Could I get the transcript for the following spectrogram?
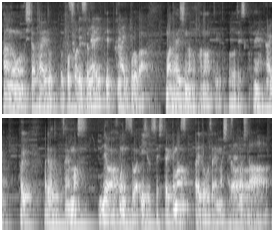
あの、した態度を取っていただいてっていうところが、まあ大事なのかなというところですかね。はい。ありはい、ありがとうございます。では本日は以上とさせていただきます。ありがとうございました。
